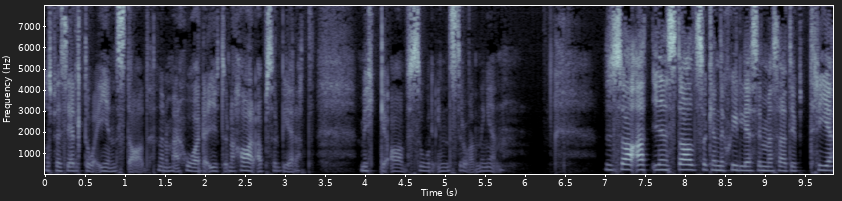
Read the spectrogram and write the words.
och speciellt då i en stad när de här hårda ytorna har absorberat mycket av solinstrålningen. Du sa att i en stad så kan det skilja sig med så här typ tre,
